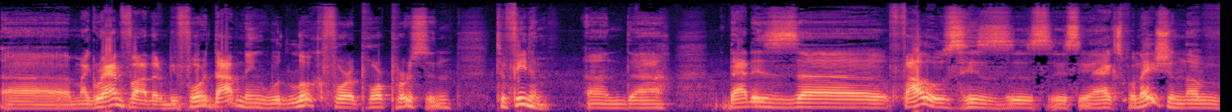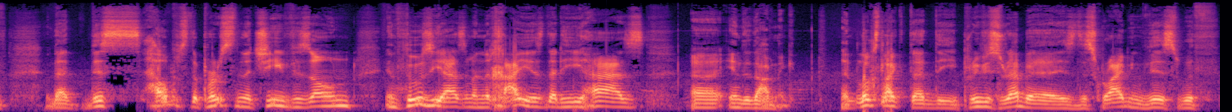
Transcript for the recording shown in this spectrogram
uh, my grandfather before davening would look for a poor person to feed him, and uh, that is uh, follows his, his, his, explanation of that this helps the person achieve his own enthusiasm and the chayis that he has uh, in the davening. It looks like that the previous Rebbe is describing this with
